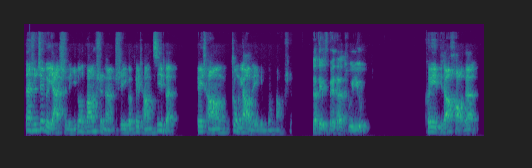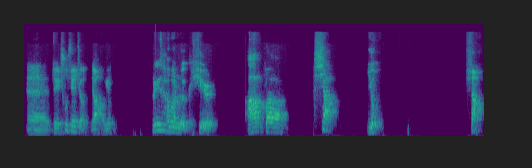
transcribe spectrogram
但是这个牙齿的移动方式呢，是一个非常基本、非常重要的一个移动方式， That is better to you. 可以比较好的，呃，对初学者比较好用。 Please have a look here. Upper 下右上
